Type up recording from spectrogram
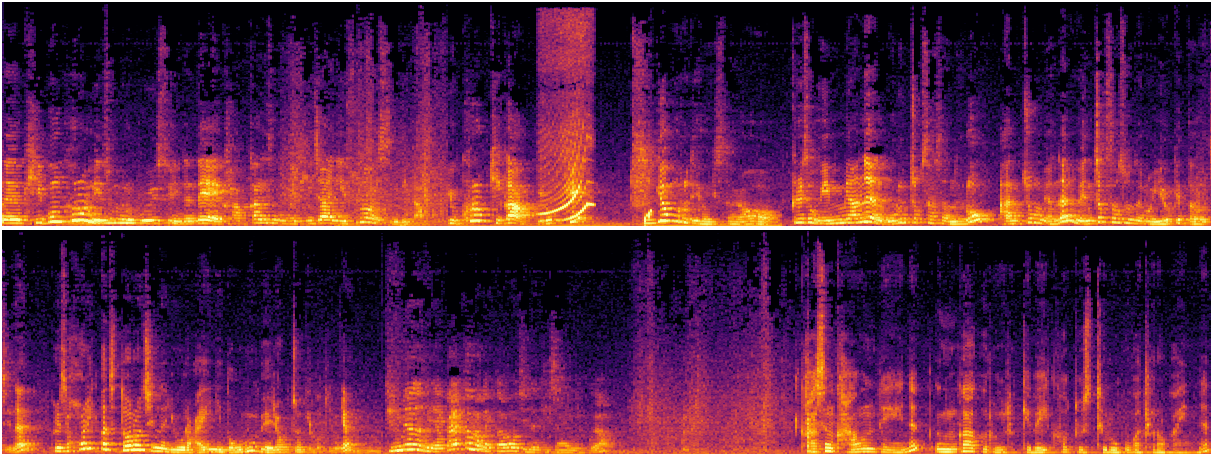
보면은 기본 crop 민소매로 보일 수 있는데 가까이서 보면 디자인이 숨어 있습니다. 이 crop 티가 이렇게 두 겹으로 되어 있어요. 그래서 윗면은 오른쪽 사선으로 안쪽 면은 왼쪽 사선으로 이렇게 떨어지는 그래서 허리까지 떨어지는 이 라인이 너무 매력적이거든요. 뒷면은 그냥 깔끔하게 떨어지는 디자인이고요. 가슴 가운데에는 음각으로 이렇게 메이크업 토스트 로고가 들어가 있는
